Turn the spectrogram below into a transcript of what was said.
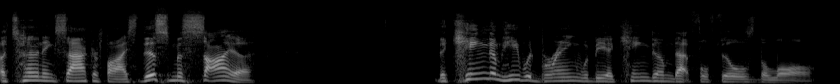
atoning sacrifice, this Messiah the kingdom he would bring would be a kingdom that fulfills the law.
